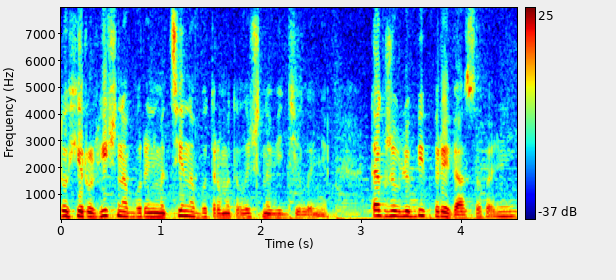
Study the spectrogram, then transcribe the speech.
до хірургічного або реанімаційного або травматологічного відділення. Також в любій перев'язувальній.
